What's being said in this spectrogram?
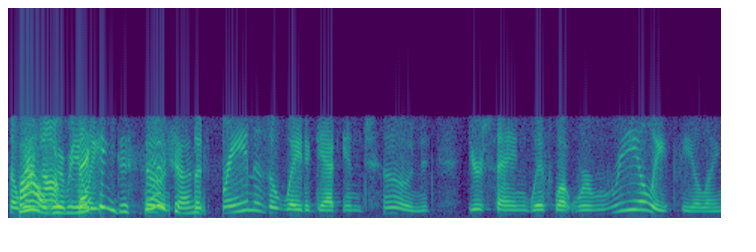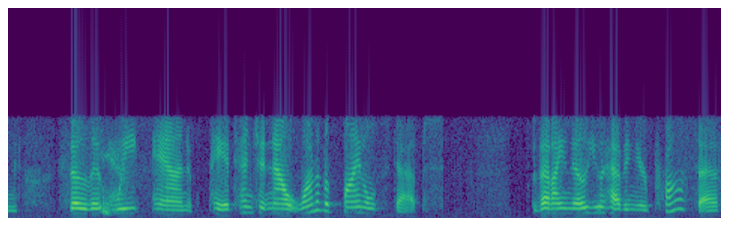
so wow, we're, not we're really making decisions. The dream is a way to get in tune, you're saying, with what we're really feeling so that we can pay attention. Now, one of the final steps that I know you have in your process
